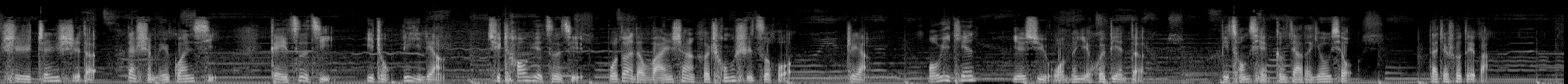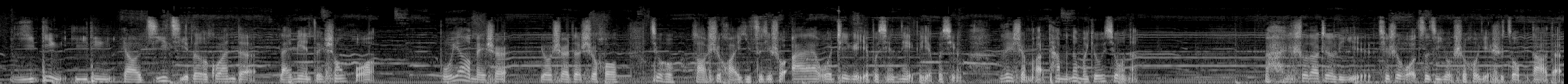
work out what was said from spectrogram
是真实的，但是没关系，给自己一种力量，去超越自己，不断的完善和充实自我，这样，某一天，也许我们也会变得比从前更加的优秀，大家说对吧？一定一定要积极乐观的来面对生活，不要没事儿。有事儿的时候，就老是怀疑自己，说：“哎，我这个也不行，那个也不行，为什么他们那么优秀呢？”哎，说到这里，其实我自己有时候也是做不到的，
